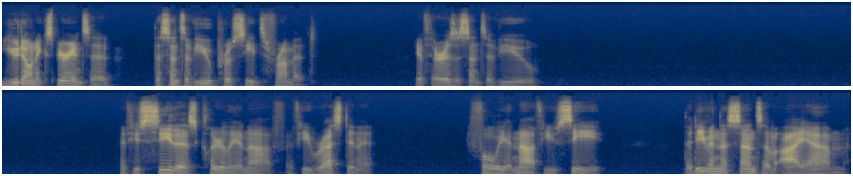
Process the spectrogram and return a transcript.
You don't experience it, the sense of you proceeds from it, if there is a sense of you. If you see this clearly enough, if you rest in it fully enough, you see that even the sense of I am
